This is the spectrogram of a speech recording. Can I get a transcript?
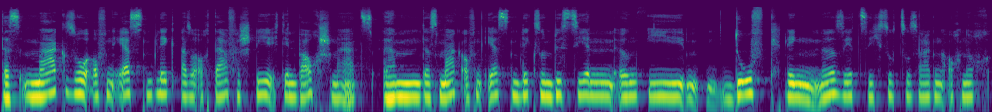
Das mag so auf den ersten Blick, also auch da verstehe ich den Bauchschmerz, ähm, das mag auf den ersten Blick so ein bisschen irgendwie doof klingen, ne? jetzt sich sozusagen auch noch,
